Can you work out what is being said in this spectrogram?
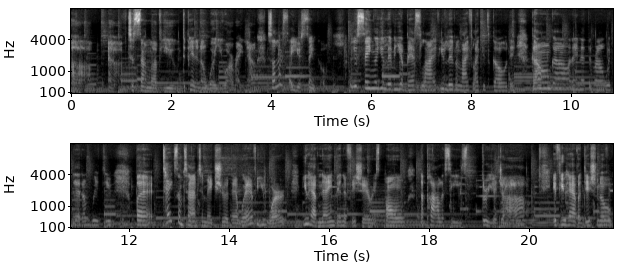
uh, to some of you, depending on where you are right now. So let's say you're single. You're single, you're living your best life, you're living life like it's golden. Go on, go on, ain't nothing wrong with that. I'm with you. But take some time to make sure that wherever you work, you have named beneficiaries on the policies through your job. If you have additional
